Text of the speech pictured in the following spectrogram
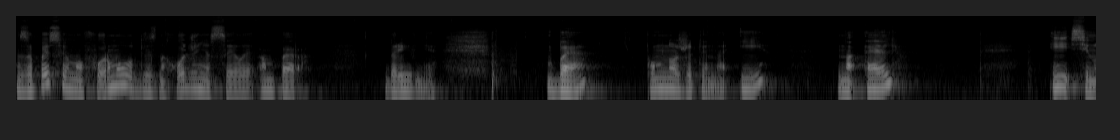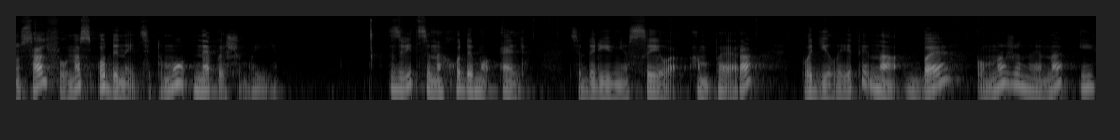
Записуємо формулу для знаходження сили ампера. Дорівнює B помножити на I на L. І синус альфа у нас одиниця, тому не пишемо її. Звідси знаходимо L. Це дорівнює сила ампера поділити на B помножене на I.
